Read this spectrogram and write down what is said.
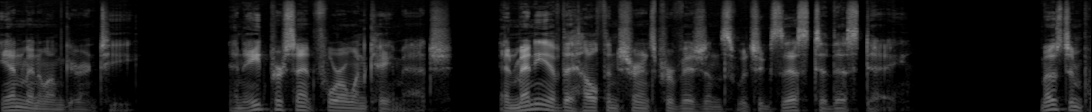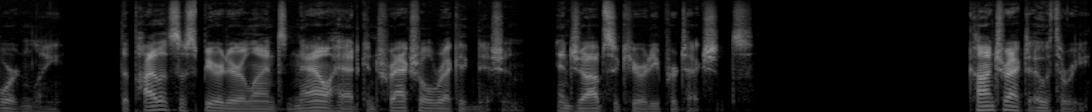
and minimum guarantee, an 8% 401k match, and many of the health insurance provisions which exist to this day. Most importantly, the pilots of Spirit Airlines now had contractual recognition and job security protections. Contract 03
